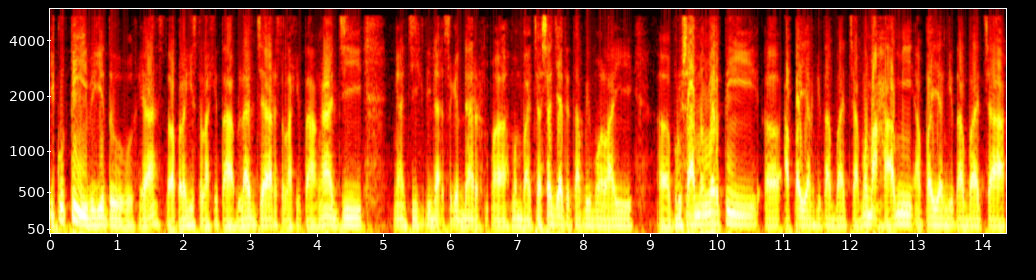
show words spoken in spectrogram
ikuti begitu ya setelah apalagi setelah kita belajar setelah kita ngaji ngaji tidak sekedar uh, membaca saja tetapi mulai uh, berusaha mengerti uh, apa yang kita baca memahami apa yang kita baca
